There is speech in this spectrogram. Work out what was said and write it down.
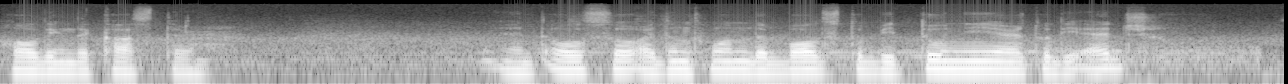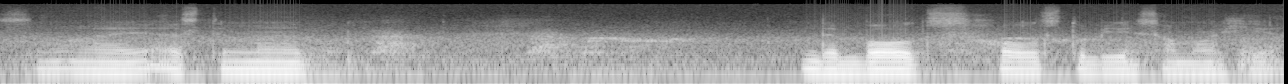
holding the caster. And also I don't want the bolts to be too near to the edge. So I estimate the bolts holes to be somewhere here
